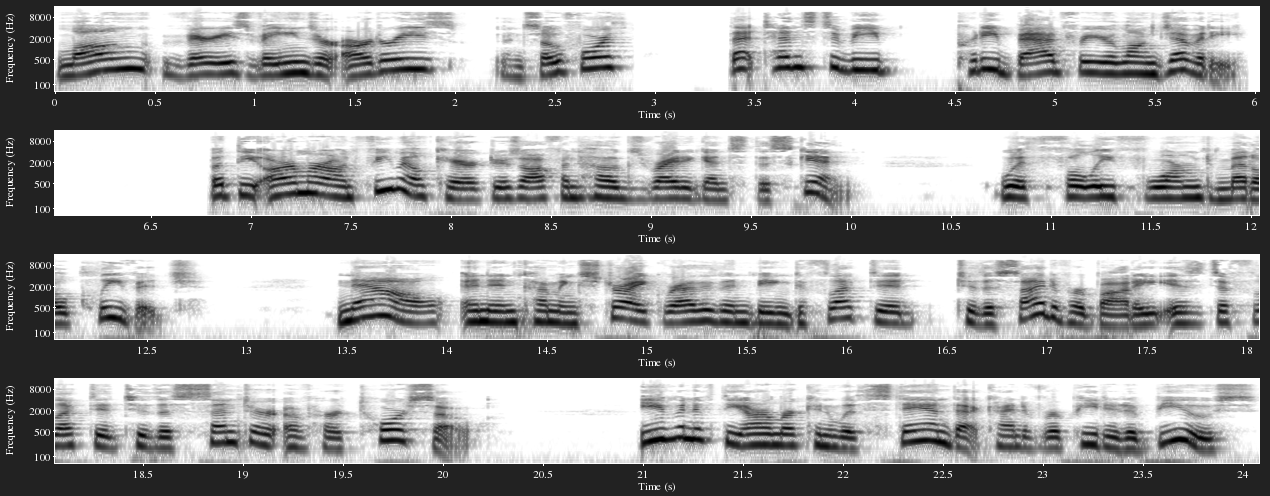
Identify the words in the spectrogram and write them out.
lung, various veins or arteries, and so forth, that tends to be pretty bad for your longevity. But the armor on female characters often hugs right against the skin, with fully formed metal cleavage. Now, an incoming strike, rather than being deflected to the side of her body, is deflected to the center of her torso. Even if the armor can withstand that kind of repeated abuse,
